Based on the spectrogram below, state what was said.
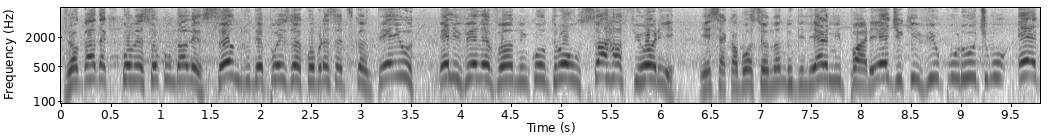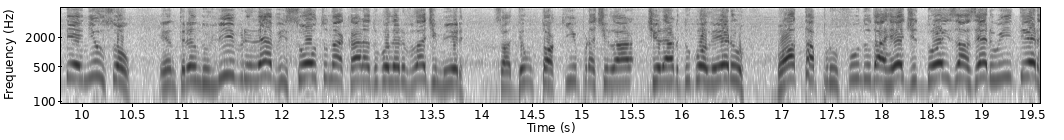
Jogada que começou com o D'Alessandro depois da cobrança de escanteio. Ele veio levando, encontrou o Sarrafiore. Esse acabou acionando o Guilherme Parede, que viu por último Edenilson. Entrando livre, leve e solto na cara do goleiro Vladimir. Só deu um toquinho para tirar, tirar do goleiro. Bota para o fundo da rede, 2 a 0 Inter,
